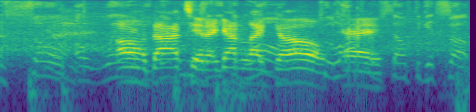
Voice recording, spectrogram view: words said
is so oh, aware. Oh, that's it. I gotta let go. To Okay. himself to get subbed.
